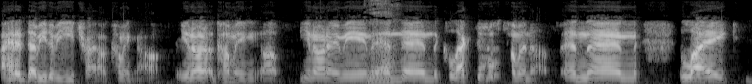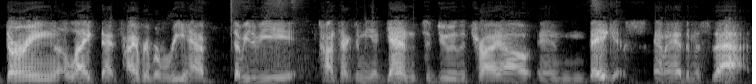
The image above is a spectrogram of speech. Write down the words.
I had a WWE tryout coming out, you know, coming up, you know what I mean? Yeah. And then the collective was coming up, and then like during like that time frame of rehab, WWE contacted me again to do the tryout in Vegas, and I had to miss that.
